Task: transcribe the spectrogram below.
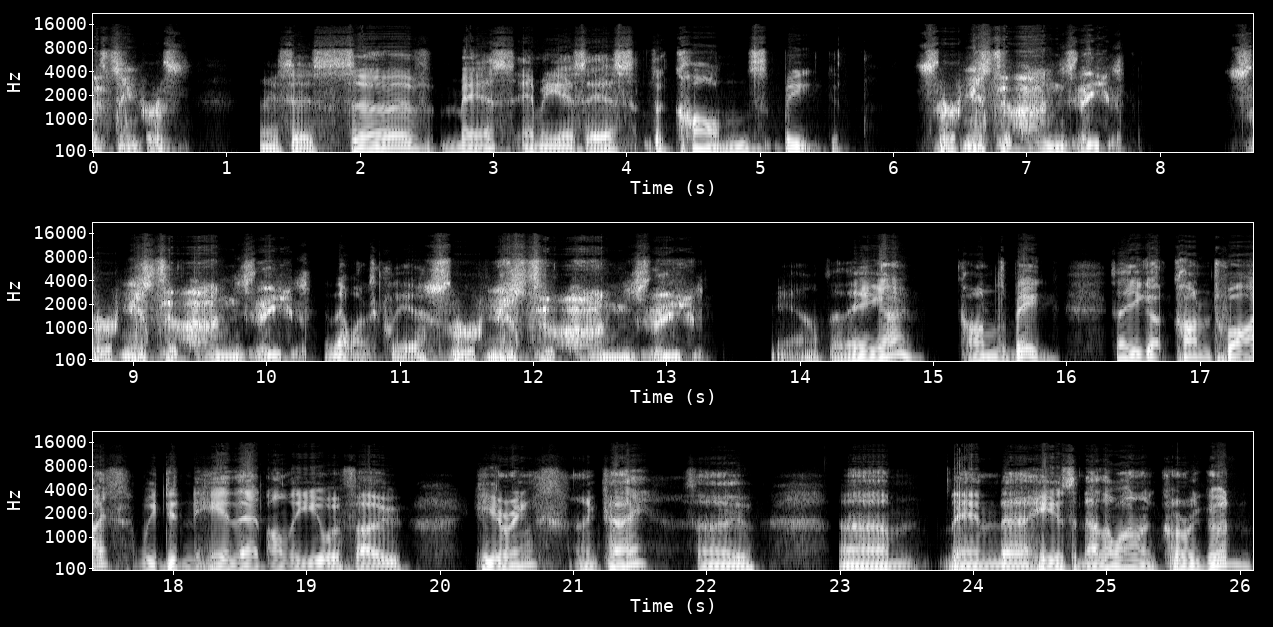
the same person. And it says serve mess M E S S the cons big. Sir Mr. Hansley. Sir Mr. Hansley, That one's clear. Sir Mr. Hansley, Yeah, so there you go. Con's big. So you got con twice. We didn't hear that on the UFO hearings. Okay, so um, then uh, here's another one on Corey Goode.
